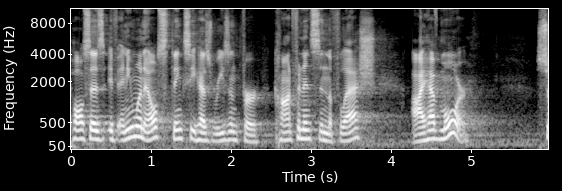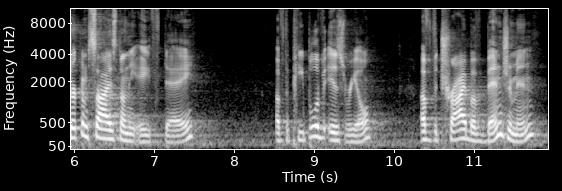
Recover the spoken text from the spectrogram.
Paul says, If anyone else thinks he has reason for confidence in the flesh, I have more. Circumcised on the eighth day, of the people of Israel, of the tribe of Benjamin,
